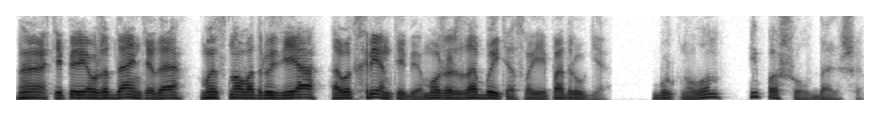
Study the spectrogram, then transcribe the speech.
«А, теперь я уже Данти, да? Мы снова друзья, а вот хрен тебе, можешь забыть о своей подруге!» Буркнул он и пошел дальше.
